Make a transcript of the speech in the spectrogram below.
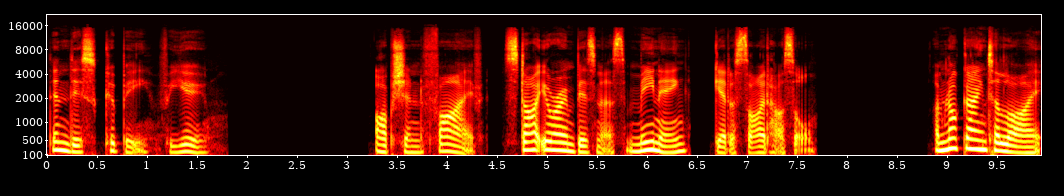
then this could be for you. Option 5 Start your own business, meaning get a side hustle. I'm not going to lie,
